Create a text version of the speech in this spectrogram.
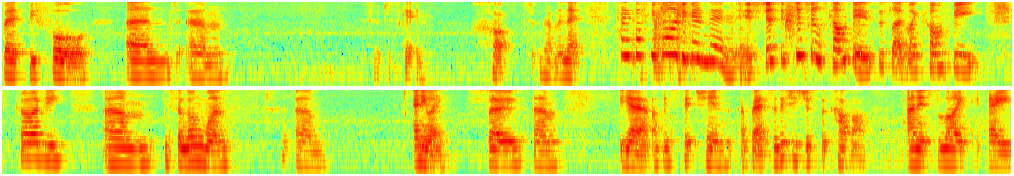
bed before and um, so just getting hot around the neck. Take off your cardigan then. It's just it just feels comfy. It's just like my comfy cardi. Um, it's a long one. Um, anyway so um, yeah I've been stitching a bed. So this is just the cover and it's like a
